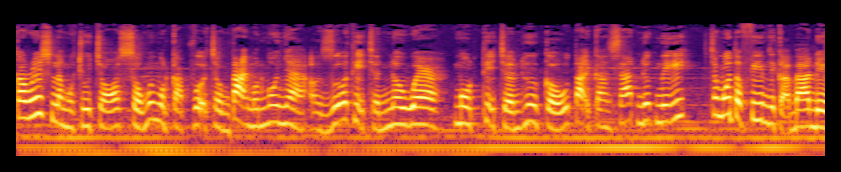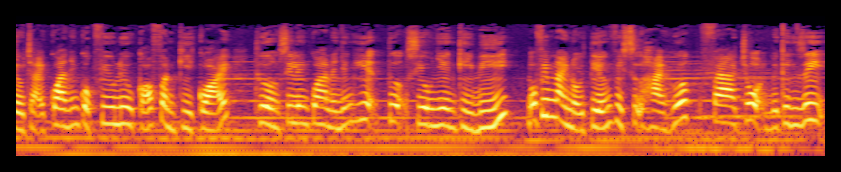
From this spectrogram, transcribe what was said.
Courage là một chú chó sống với một cặp vợ chồng tại một ngôi nhà ở giữa thị trấn Nowhere, một thị trấn hư cấu tại Kansas, nước Mỹ. Trong mỗi tập phim thì cả ba đều trải qua những cuộc phiêu lưu có phần kỳ quái, thường sẽ liên quan đến những hiện tượng siêu nhiên kỳ bí. Bộ phim này nổi tiếng vì sự hài hước pha trộn với kinh dị.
